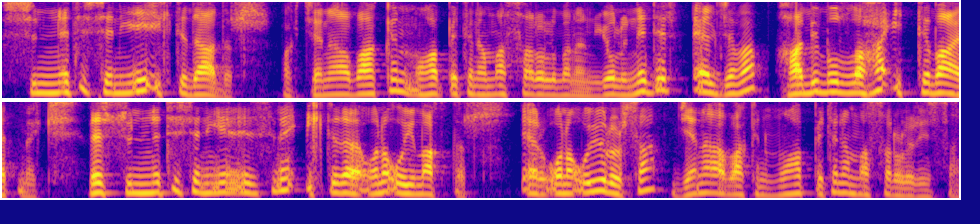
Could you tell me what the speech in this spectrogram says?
Sünneti seniyeye iktidadır. Bak Cenab-ı Hakk'ın muhabbetine mazhar olmanın yolu nedir? El cevap Habibullah'a ittiba etmek ve sünneti seniyesine iktidar, ona uymaktır. Eğer ona uyulursa Cenab-ı Hakk'ın muhabbetine mazhar olur insan.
